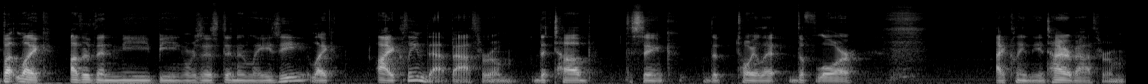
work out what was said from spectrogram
But like, other than me being resistant and lazy, like I cleaned that bathroom, the tub, the sink, the toilet, the floor. I cleaned the entire bathroom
